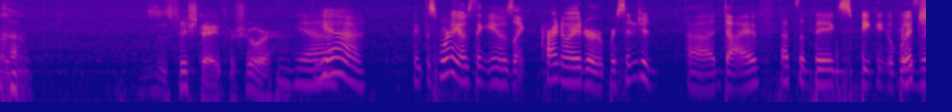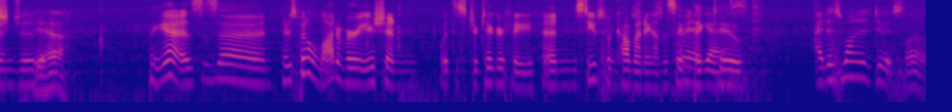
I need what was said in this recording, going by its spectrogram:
This is fish day for sure. Yeah. Yeah. Like this morning I was thinking it was like crinoid or Brisingid uh, dive. That's a big Speaking of which, Brisingid. Yeah, but yeah, this is uh, there's been a lot of variation with the stratigraphy, and Steve's been commenting on the same I mean, I thing too. I just wanted to do it slow.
